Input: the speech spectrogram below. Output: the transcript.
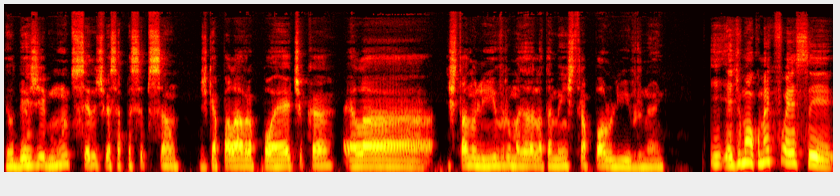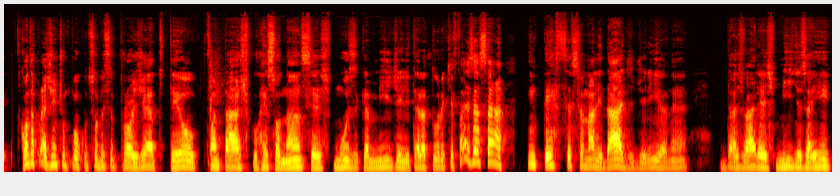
Eu desde muito cedo tive essa percepção de que a palavra poética ela está no livro, mas ela também extrapola o livro, né? E Edmond, como é que foi esse? Conta pra gente um pouco sobre esse projeto teu fantástico, Ressonâncias, Música, Mídia e Literatura, que faz essa interseccionalidade, diria, né, das várias mídias aí.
